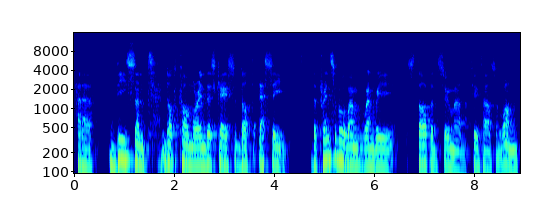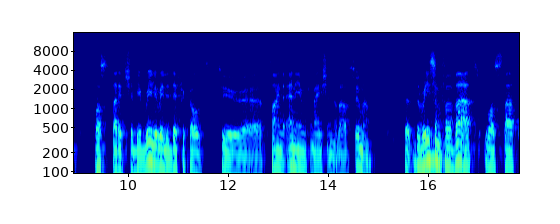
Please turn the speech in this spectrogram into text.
had a decent .com or in this case .se. The principle when, when we started Zooma 2001 was that it should be really, really difficult to uh, find any information about Zooma. The, the reason for that was that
